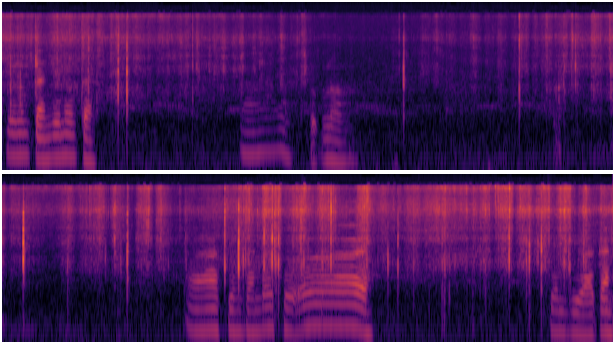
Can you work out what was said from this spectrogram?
อยู่น้ำกันอยู่น้ำกันอ้าวลูกน้องว่ากินกันด้วยสูเอ้ย เป็นเหยื่อกัน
